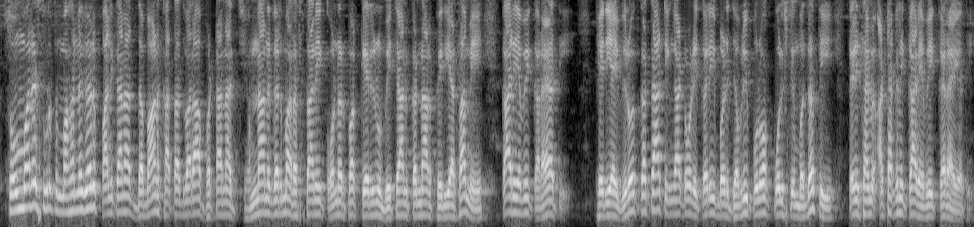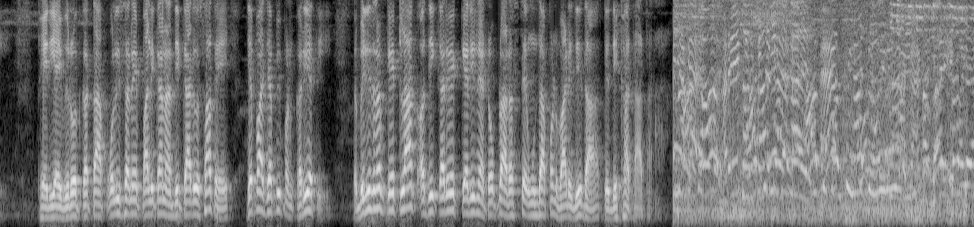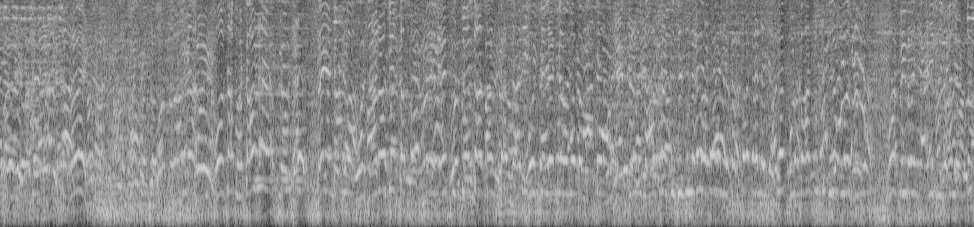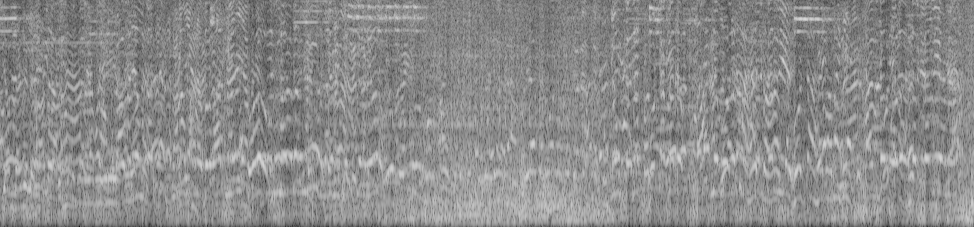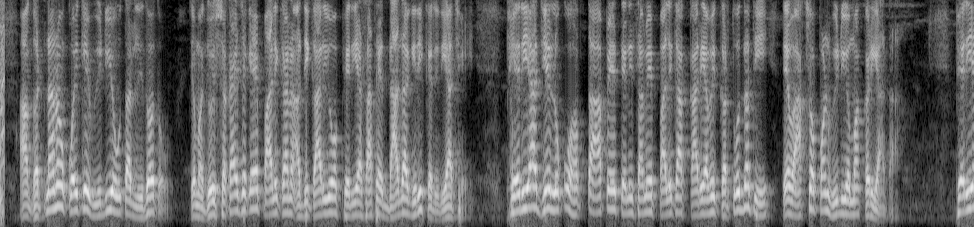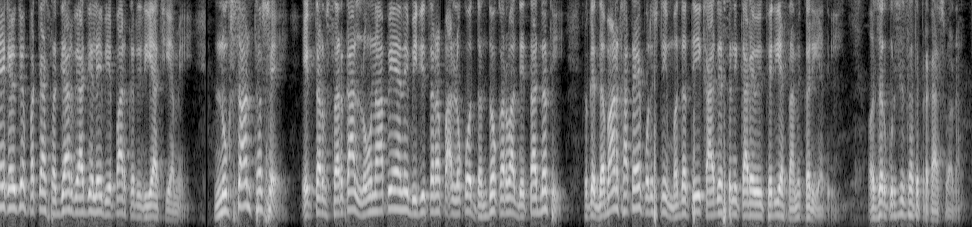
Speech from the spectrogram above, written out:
સોમવારે સુરત મહાનગરપાલિકાના દબાણ ખાતા દ્વારા ભટ્ટાના જમનાનગરમાં રસ્તાની કોર્નર પર કેરીનું વેચાણ કરનાર ફેરિયા સામે કાર્યવાહી કરાઈ હતી. ફેરિયાએ વિરોધ કરતા ટીંગાટોળી કરી બળજબરીપૂર્વક પોલીસની મદદથી તેની સામે અટકની કાર્યવાહી કરાઈ હતી. ફેરિયાએ વિરોધ કરતા પોલીસ અને પાલિકાના અધિકારીઓ સાથે ઝપાઝપી પણ કરી હતી. તો બીજી તરફ કેટલાક અધિકારીઓએ કેરીના ટોપલા રસ્તે ઊંધા પણ વાળી દીધા, તે દેખાતા હતા. ફૂટપાથ આ ઘટનાનો કોઈકે વીડિયો ઉતારી લીધો હતો, જેમાં જોઈ શકાય છે કે પાલિકાના અધિકારીઓ ફેરિયા સાથે દાદાગીરી કરી રહ્યા છે. ફેરિયા જે લોકો હપ્તા આપે તેની સામે પાલિકા કાર્યવાહી કરતું જ નથી તેવા આક્ષેપ પણ વિડીયોમાં કર્યા હતા. ફેરિયાએ કહ્યું કે પચાસ હજાર વ્યાજે લઈ વેપાર કરી રહ્યા છીએ અમે. નુકસાન થશે. એક તરફ સરકાર લોન આપે અને બીજી તરફ આ લોકો ધંધો કરવા દેતા જ નથી. જોકે દબાણ ખાતાએ પોલીસની મદદથી કાયદેસરની કાર્યવાહી ફેરિયા સામે કરી હતી. અઝર કૃષિ સાથે પ્રકાશવાળા.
